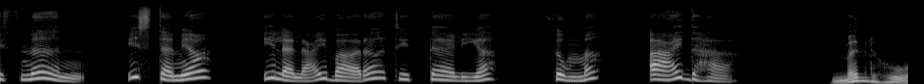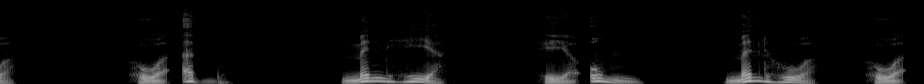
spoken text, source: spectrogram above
اثنان استمع إلى العبارات التالية ثم أعدها من هو؟ هو أب من هي؟ هي أم من هو؟ هو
